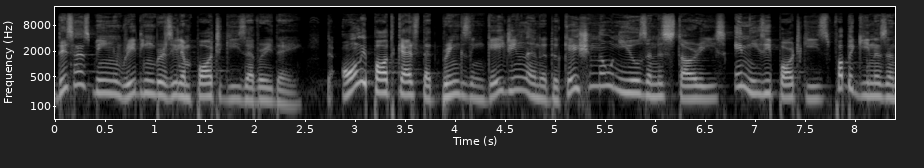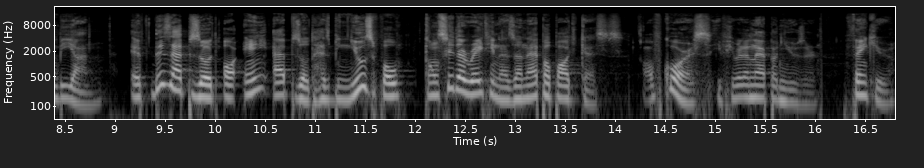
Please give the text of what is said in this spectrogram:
This has been Reading Brazilian Portuguese Every Day the only podcast that brings engaging and educational news and stories in easy Portuguese for beginners and beyond. If this episode or any episode has been useful, consider rating us on Apple Podcasts. Of course, if you're an Apple user. Thank you.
